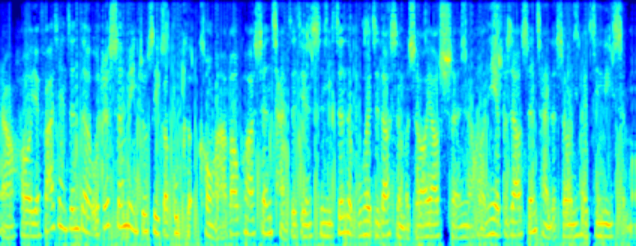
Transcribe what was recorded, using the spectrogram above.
然后也发现真的，我觉得生命就是一个不可控啊，包括生产这件事，你真的不会知道什么时候要生，然后你也不知道生产的时候你会经历什么。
